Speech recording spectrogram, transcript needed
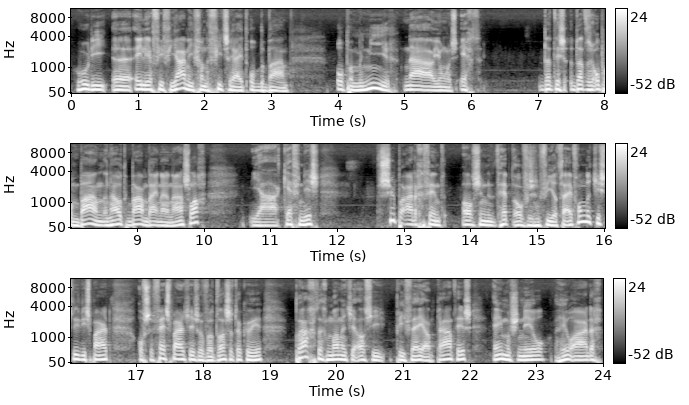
hoe die eh, Elia Viviani van de fiets rijdt op de baan... op een manier, nou jongens, echt dat is, dat is op een baan, een houten baan, bijna een aanslag. Ja, Cavendish, super aardige vent als je het hebt over zijn Fiat 500'tjes die hij spaart. Of zijn Vespaatjes, of wat was het ook weer. Prachtig mannetje als hij privé aan het praten is. Emotioneel, heel aardig.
